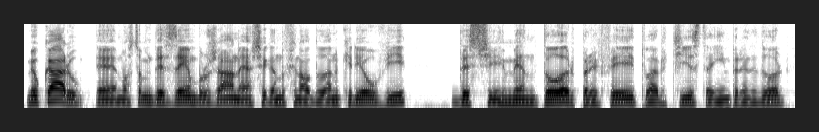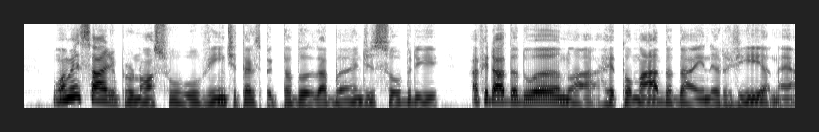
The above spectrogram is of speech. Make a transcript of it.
Meu caro, é, nós estamos em dezembro já, né? Chegando no final do ano, queria ouvir deste mentor, prefeito, artista e empreendedor uma mensagem para o nosso ouvinte, telespectador da Band, sobre a virada do ano, a retomada da energia, né?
